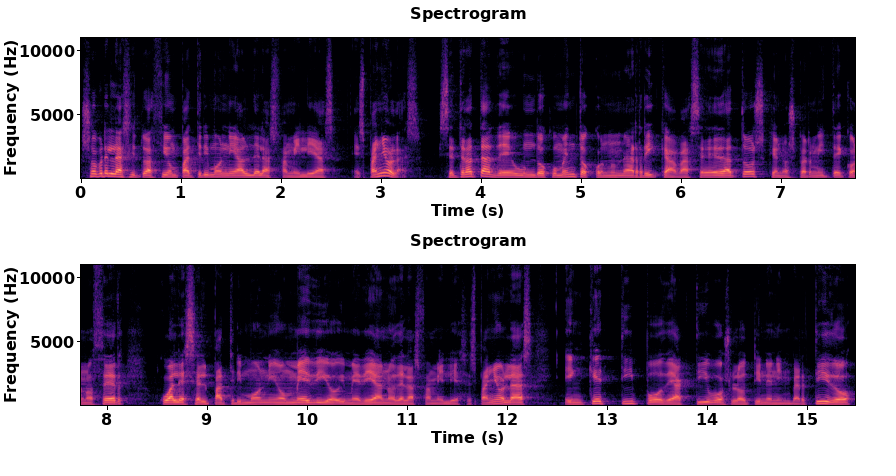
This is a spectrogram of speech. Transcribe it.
sobre la situación patrimonial de las familias españolas. Se trata de un documento con una rica base de datos que nos permite conocer cuál es el patrimonio medio y mediano de las familias españolas, en qué tipo de activos lo tienen invertido,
